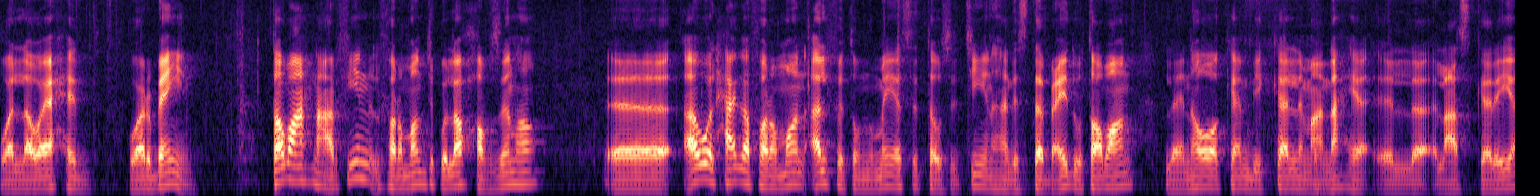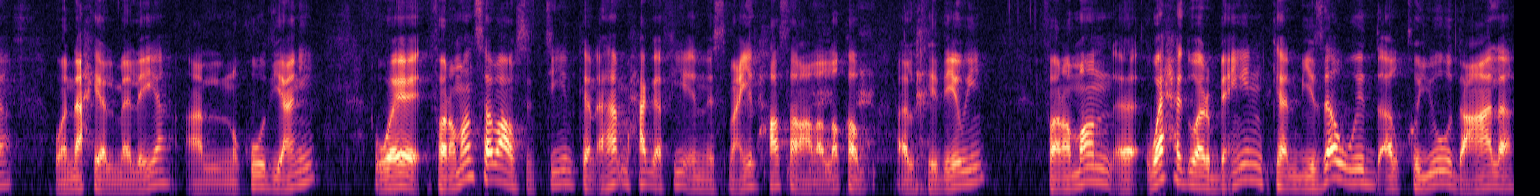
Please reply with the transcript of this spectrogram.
ولا 41 طبعا إحنا عارفين الفرمان دي كلها وحافظينها. آه، أول حاجة فرمان 1866 هنستبعده طبعا لأن هو كان بيتكلم عن الناحية ال- العسكرية والناحية المالية على النقود يعني. وفرمان 67 كان أهم حاجة فيه إن إسماعيل حصل على لقب الخديوي. فرمان آه، 41 كان بيزود القيود على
